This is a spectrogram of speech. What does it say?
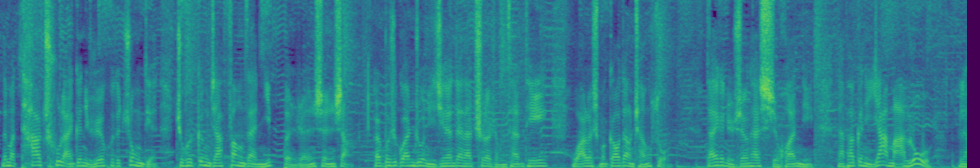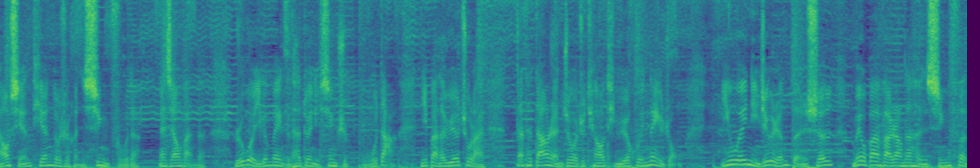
那么她出来跟你约会的重点就会更加放在你本人身上，而不是关注你今天带她吃了什么餐厅，玩了什么高档场所。当一个女生她喜欢你，哪怕跟你压马路。聊闲天都是很幸福的。那相反的，如果一个妹子她对你兴趣不大，你把她约出来，那她当然就会去挑剔约会内容，因为你这个人本身没有办法让她很兴奋，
